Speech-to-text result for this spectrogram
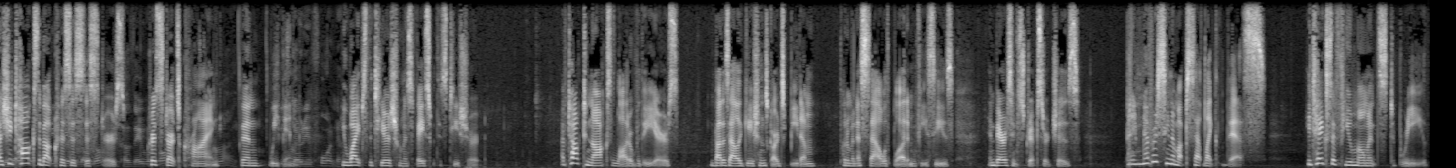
As she talks about Chris's sisters, Chris starts crying, then weeping. He wipes the tears from his face with his t shirt. I've talked to Knox a lot over the years about his allegations guards beat him, put him in a cell with blood and feces, embarrassing strip searches. But I've never seen him upset like this. He takes a few moments to breathe.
